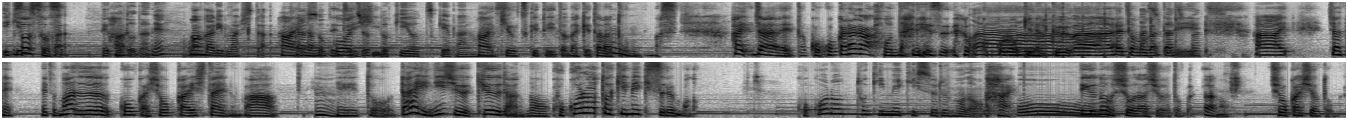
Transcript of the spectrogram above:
行き着くかってことだねはいわ、かりました、はいじゃあそこはちょっと気をつけますはい。気をつけていただけたらと思います。はい。じゃあ、えっと、ここからが本題です。心置きなく。わー、友語パチパチパり。チはい。じゃあね、えっと、まず、今回紹介したいのが、うんえっと、第29弾の心ときめきするもの。心ときめきするもの。はい。っていうのを商談しようと思う。あの、紹介しようと思う。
